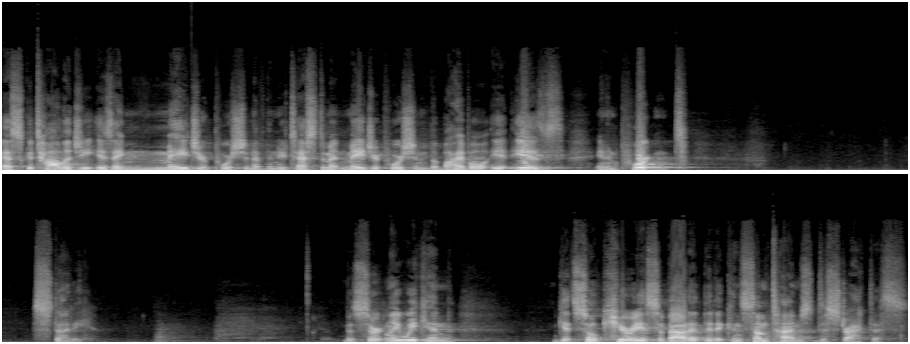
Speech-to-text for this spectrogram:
Eschatology is a major portion of the New Testament, major portion of the Bible. It is an important study. But certainly we can get so curious about it that it can sometimes distract us.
